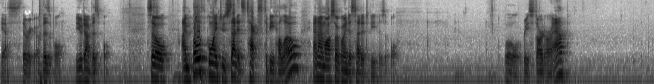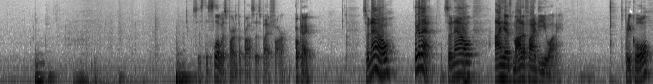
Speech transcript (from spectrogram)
Yes, there we go, visible. View.visible. So I'm both going to set its text to be hello, and I'm also going to set it to be visible. We'll restart our app. This is the slowest part of the process by far. Okay. So now, look at that. So now I have modified the UI. It's pretty cool.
